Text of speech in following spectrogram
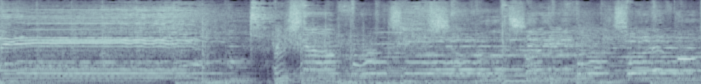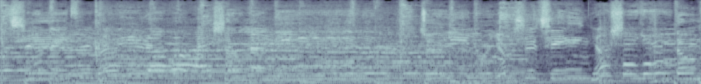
力。哦，小夫妻，小夫妻，我的夫妻，这辈子可以让我爱上了你。这一路有时晴，有时雨，都没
